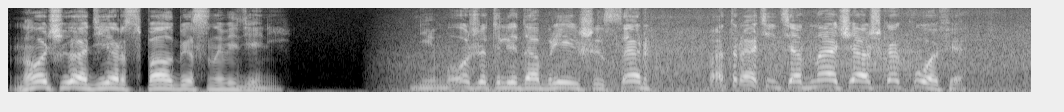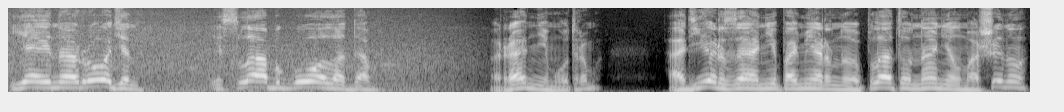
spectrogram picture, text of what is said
Ночью Адьер спал без сновидений. «Не может ли добрейший сэр потратить одна чашка кофе? Я и народен, и слаб голодом». Ранним утром Адьер за непомерную плату нанял машину,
